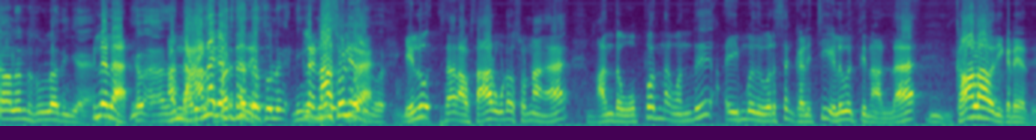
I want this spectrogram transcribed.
காலம்னு சொல்லாதீங்க. இல்ல இல்ல அந்த அணை சொல்லுங்க இல்ல நான் சொல்லிடுறேன். எழு சார் சார் கூட சொன்னாங்க. அந்த ஒப்பந்தம் வந்து ஐம்பது வருஷம் கழிச்சு எழுபத்தி நாலுல காலாவதி கிடையாது.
